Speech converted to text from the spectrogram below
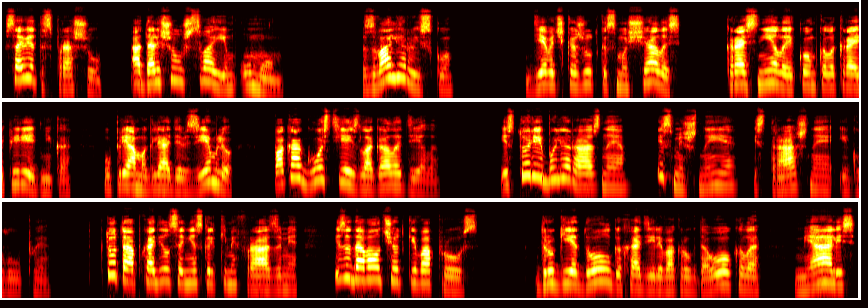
совета спрошу, а дальше уж своим умом». Звали Рыску. Девочка жутко смущалась, краснела и комкала край передника, упрямо глядя в землю, пока гостья излагала дело. Истории были разные, и смешные, и страшные, и глупые. Кто-то обходился несколькими фразами и задавал четкий вопрос. Другие долго ходили вокруг да около, мялись,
